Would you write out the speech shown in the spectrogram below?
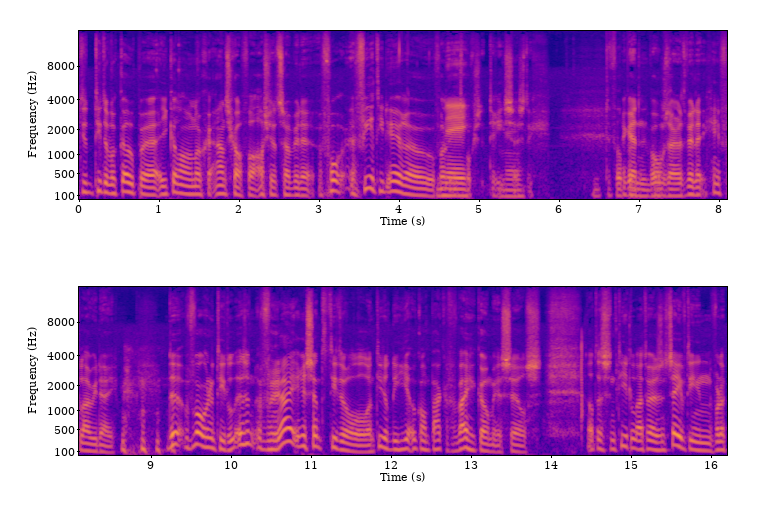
deze titel- wil kopen, je kan hem nog aanschaffen als je dat zou willen. Voor 14 euro voor de. Xbox 360. Te veel Again, punten waarom zou je dat willen? Geen flauw idee. de volgende titel is een vrij recente titel. Een titel die hier ook al een paar keer voorbij gekomen is zelfs. Dat is een titel uit 2017 voor de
